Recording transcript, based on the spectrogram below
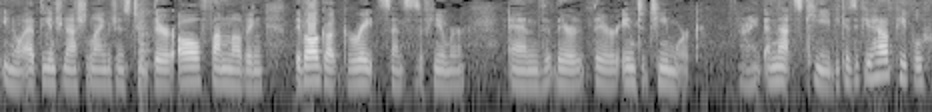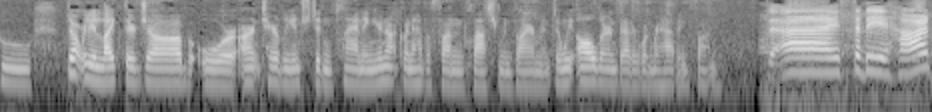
you know at the International Language Institute they're all fun loving. They've all got great senses of humor, and they're they're into teamwork. Right? And that's key because if you have people who don't really like their job or aren't terribly interested in planning, you're not going to have a fun classroom environment. And we all learn better when we're having fun. I study hard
